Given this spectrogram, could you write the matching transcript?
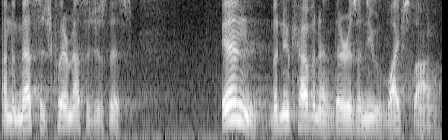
And the message, clear message, is this in the new covenant, there is a new lifestyle.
